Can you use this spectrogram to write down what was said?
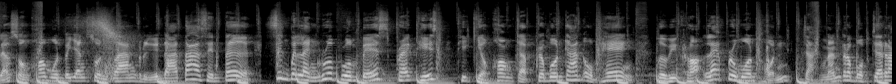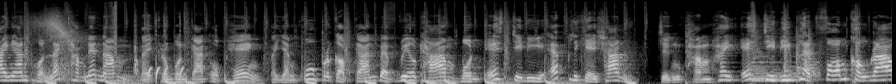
แล้วส่งข้อมูลไปยังส่วนกลางหรือ Data Center ซึ่งเป็นแหล่งรวบรวม Best Practice ที่เกี่ยวข้องกับกระบวนการอบแห้ง เพื่อวิเคราะห์และประมวลผล จากนั้นระบบจะรายงานผลและคำแนะนำในกระบวนการอบแห้ง ไปยังผู้ประกอบการแบบ Real Time บน SGD Application จึงทำให้ SGD Platform ของเรา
